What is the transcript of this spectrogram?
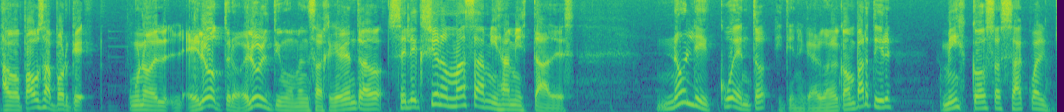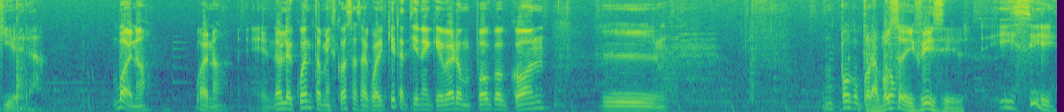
hago pausa porque uno del- el otro, el último mensaje que había entrado, selecciono más a mis amistades. No le cuento, y tiene que ver con el compartir, mis cosas a cualquiera. Bueno, bueno, eh, no le cuento mis cosas a cualquiera, tiene que ver un poco con... un poco Te por la puse difícil. Y sí,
